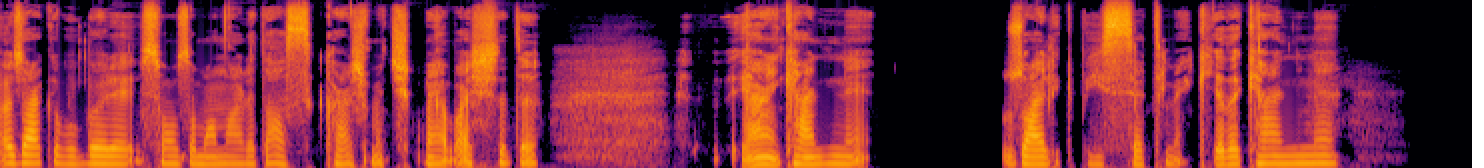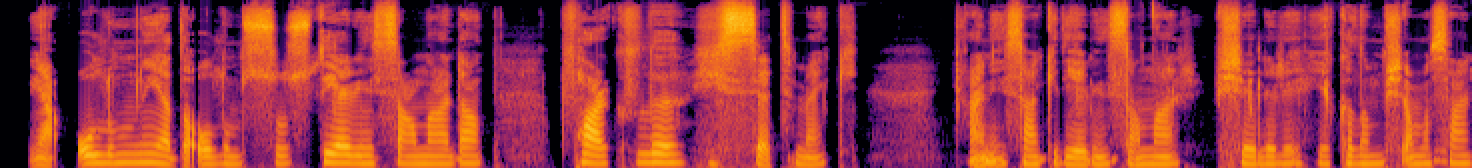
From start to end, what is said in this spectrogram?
Özellikle bu böyle son zamanlarda daha sık karşıma çıkmaya başladı. Yani kendini uzaylı gibi hissetmek ya da kendini ya olumlu ya da olumsuz diğer insanlardan farklı hissetmek. Yani sanki diğer insanlar bir şeyleri yakalamış ama sen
